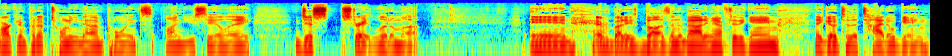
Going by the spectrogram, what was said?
Markkanen put up 29 points on UCLA, just straight lit them up and everybody was buzzing about him after the game. They go to the title game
